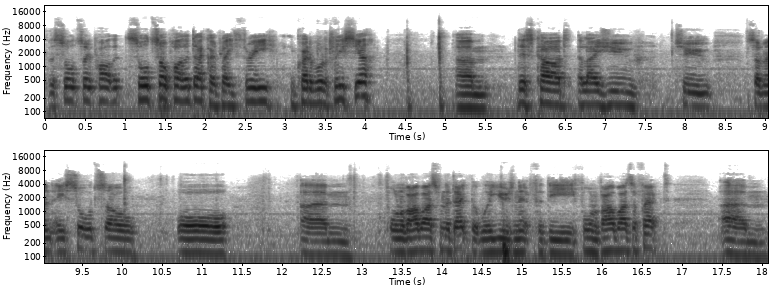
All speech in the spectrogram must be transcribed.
for the Sword Soul part of the Sword Soul part of the deck, I played three Incredible Ecclesia. Um, this card allows you to summon a Sword Soul or um, Fallen of Albaz from the deck, but we're using it for the Fallen of Albaz effect. Um,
